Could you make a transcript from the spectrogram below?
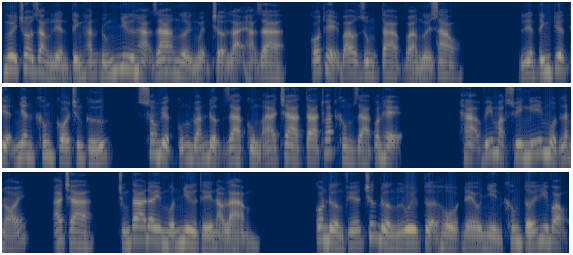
Ngươi cho rằng liền tính hắn đúng như hạ gia người nguyện trở lại hạ gia, có thể bao dung ta và ngươi sao? Liền tính kia tiện nhân không có chứng cứ, song việc cũng đoán được ra cùng A cha ta thoát không ra quan hệ. Hạ vĩ mặc suy nghĩ một lát nói, A cha, chúng ta đây muốn như thế nào làm? Con đường phía trước đường lui tựa hồ đều nhìn không tới hy vọng,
